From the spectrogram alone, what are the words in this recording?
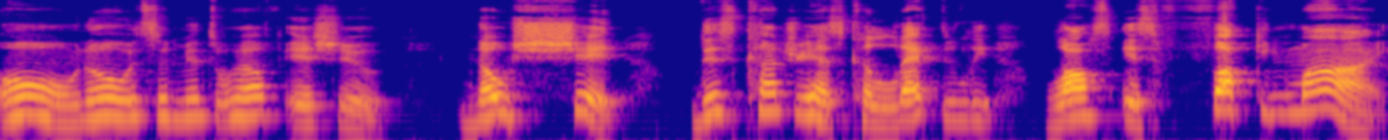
oh no, it's a mental health issue. No shit. This country has collectively lost its fucking mind.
